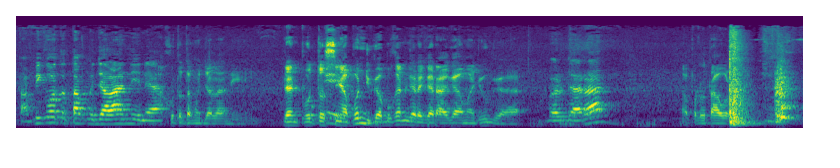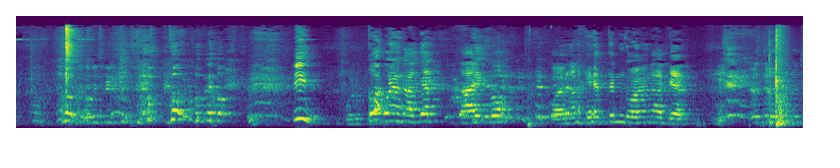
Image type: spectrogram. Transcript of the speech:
Tapi kau tetap ngejalanin ya. aku tetap menjalani dan putusnya pun juga bukan gara-gara agama juga Berdarah. nggak perlu tahu lah Ih, kok kau yang kaget? Tai kok. kau yang ngagetin kau yang kaget terus, terus, terus.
